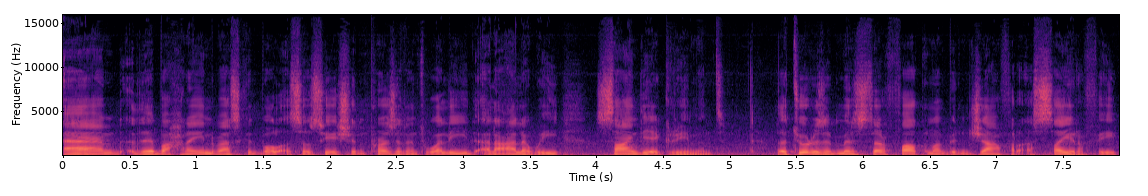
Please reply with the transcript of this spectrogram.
and the Bahrain Basketball Association President Walid Al Alawi signed the agreement. The Tourism Minister Fatma bin Jafar Al Sayrafi,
